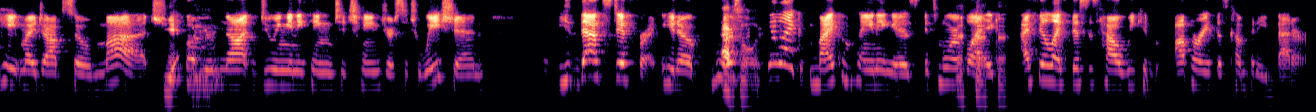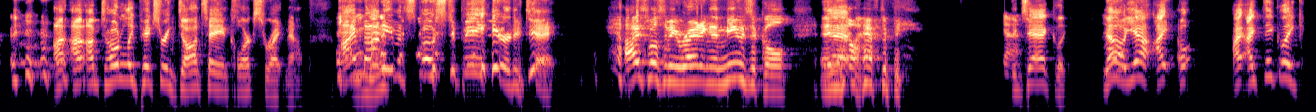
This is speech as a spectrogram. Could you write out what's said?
hate my job so much Yeah. but you're not doing anything to change your situation y- that's different you know Absolutely. i feel like my complaining is it's more of like i feel like this is how we could operate this company better I, I, I'm totally picturing Dante and Clerks right now. I'm not even supposed to be here today. I'm supposed to be writing a musical, and Yeah. now I have to be. Yeah. Exactly. No, yeah, I, oh, I, I think like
